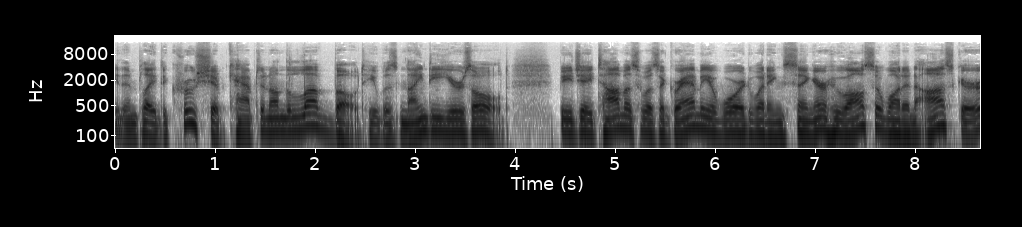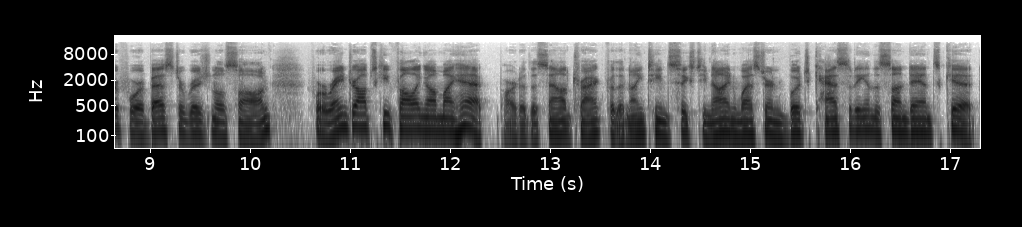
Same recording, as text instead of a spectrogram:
He then played the cruise ship captain on the Love Boat. He was 90 years old. B.J. Thomas was a Grammy Award winning singer who also won an Oscar for Best Original Song for Raindrops Keep Falling on My Head, part of the soundtrack for the 1969 Western Butch Cassidy and the Sundance Kid.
